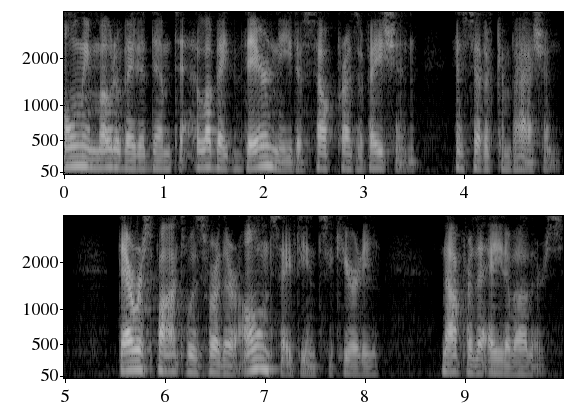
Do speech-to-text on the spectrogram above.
only motivated them to elevate their need of self preservation instead of compassion. Their response was for their own safety and security, not for the aid of others.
